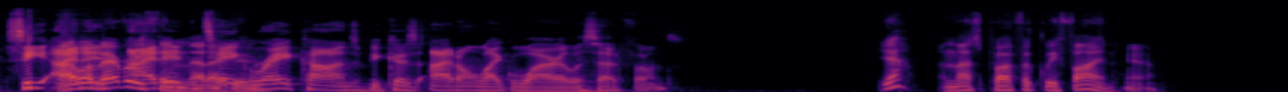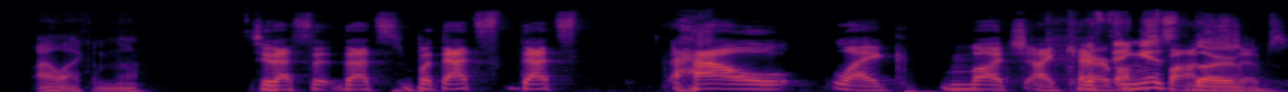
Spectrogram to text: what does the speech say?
see, I I, love didn't, I everything didn't that I take do. Raycons because I don't like wireless headphones. Yeah, and that's perfectly fine. Yeah. I like them though. See, that's the, that's but that's that's how like much I care about thing is, though, sponsorships.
